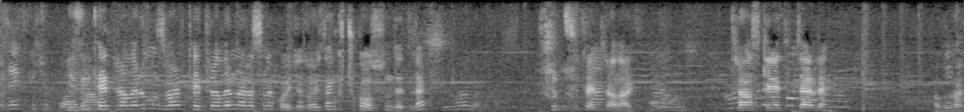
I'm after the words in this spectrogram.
Bize küçük bu Bizim tetralarımız var. Tetraların arasına koyacağız. O yüzden küçük olsun dediler. şunlarla mı? Şu, şu tetralar. Transgenetiklerle. Ha bunlar.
